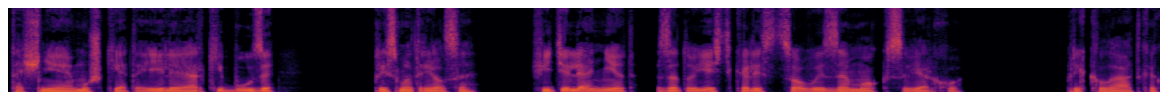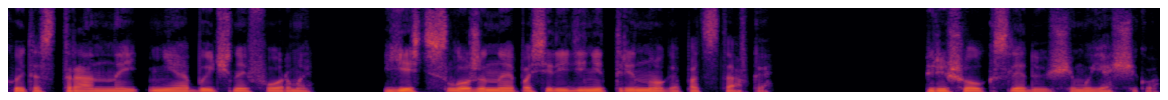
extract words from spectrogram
Точнее, мушкеты или аркибузы. Присмотрелся. Фитиля нет, зато есть колесцовый замок сверху. Приклад какой-то странной, необычной формы. Есть сложенная посередине тренога подставка. Перешел к следующему ящику.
